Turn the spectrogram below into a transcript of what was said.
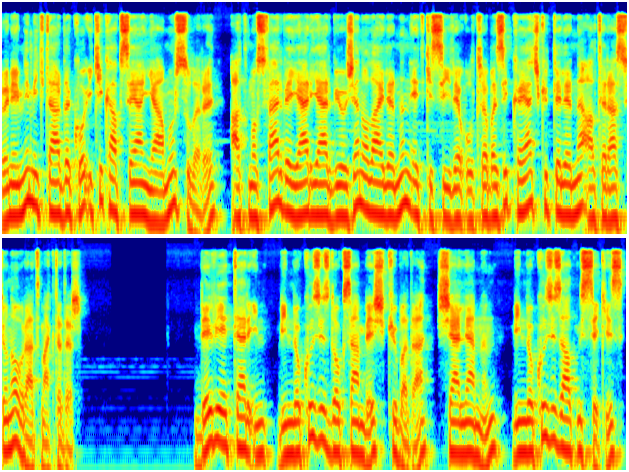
Önemli miktarda Ko2 kapsayan yağmur suları, atmosfer ve yer yer biyojen olaylarının etkisiyle ultrabazik kayaç kütlelerine alterasyona uğratmaktadır. Deviyetler in 1995 Küba'da, Sherlam'ın 1968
